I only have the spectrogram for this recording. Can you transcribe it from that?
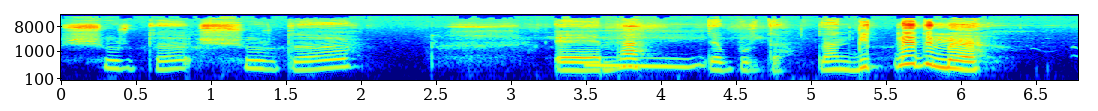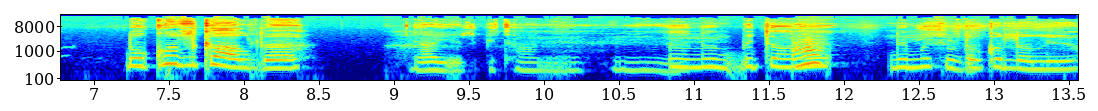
şurada, şurada. Ee, heh, Hmm. de burada. Lan bitmedi mi? Dokuz kaldı. Hayır bir tane. Hmm. Yani bir tane Aha. demek Şurada. dokuz alıyor.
